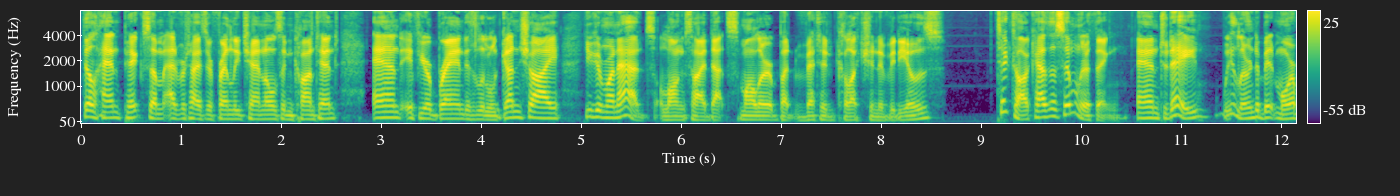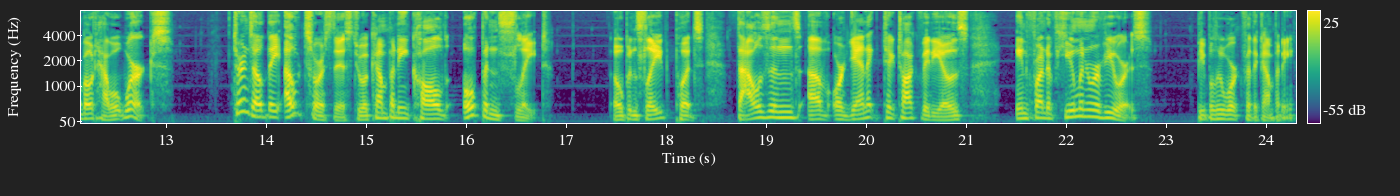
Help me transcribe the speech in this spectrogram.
they'll handpick some advertiser friendly channels and content, and if your brand is a little gun shy, you can run ads alongside that smaller but vetted collection of videos. TikTok has a similar thing, and today we learned a bit more about how it works. Turns out they outsource this to a company called OpenSlate. OpenSlate puts thousands of organic TikTok videos in front of human reviewers, people who work for the company.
